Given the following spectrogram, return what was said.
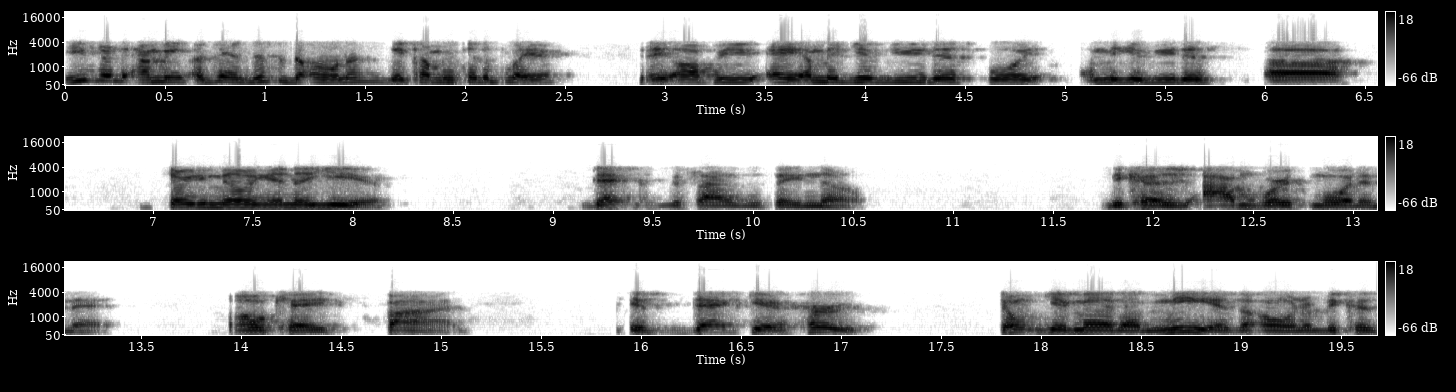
Even I mean, again, this is the owner. They come into the player. They offer you, hey, I'm gonna give you this for I'm gonna give you this uh 30 million a year. Dak decided to say no. Because I'm worth more than that. Okay, fine. If Dak get hurt, don't get mad at me as an owner because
